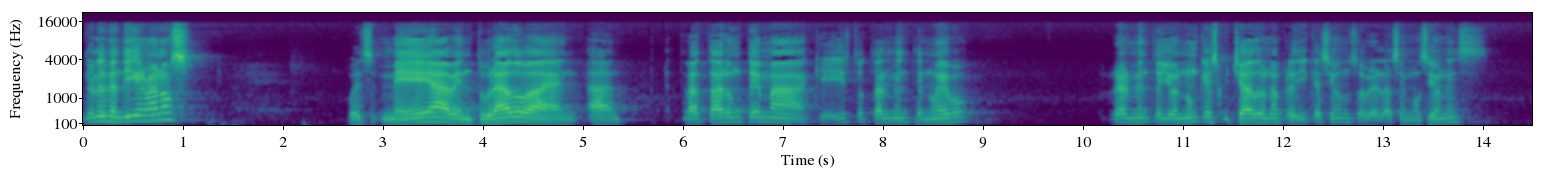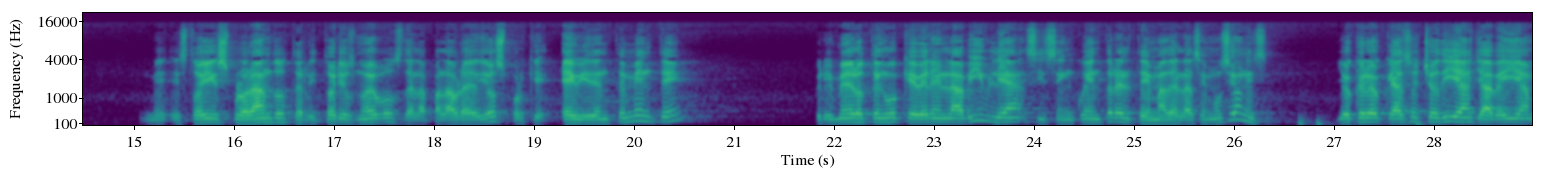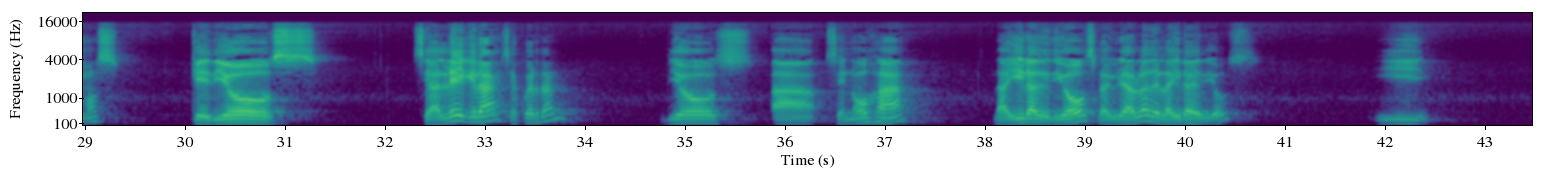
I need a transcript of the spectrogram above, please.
Dios les bendiga, hermanos. Pues me he aventurado a, tratar un tema que es totalmente nuevo. Realmente yo nunca he escuchado una predicación sobre las emociones. Me estoy explorando territorios nuevos de la palabra de Dios porque evidentemente primero tengo que ver en la Biblia si se encuentra el tema de las emociones. Yo creo que hace ocho días ya veíamos que Dios se alegra, ¿se acuerdan? Dios ah, se enoja, la ira de Dios, la Biblia habla de la ira de Dios. Y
